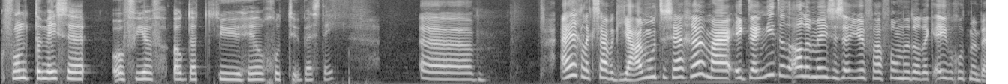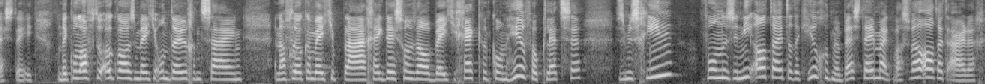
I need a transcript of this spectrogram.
Vond de meester of juf ook dat u heel goed uw best deed? Ehm, eigenlijk zou ik ja moeten zeggen. Maar ik denk niet dat alle meesters en juffrouw vonden dat ik even goed mijn best deed. Want ik kon af en toe ook wel eens een beetje ondeugend zijn. En af en toe ook een beetje plagen. Ik deed soms wel een beetje gek. Ik kon heel veel kletsen. Dus misschien vonden ze niet altijd dat ik heel goed mijn best deed. Maar ik was wel altijd aardig.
